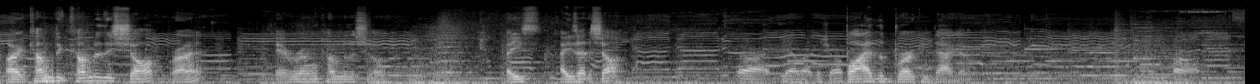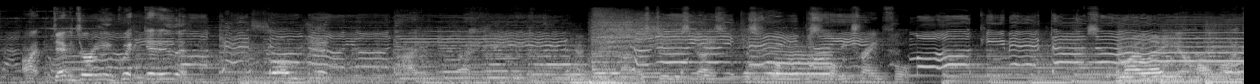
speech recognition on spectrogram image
All right, come to come to this shop, right? Everyone, come to the shop. Are you are you at the shop? All right, yeah, I'm at the shop. Buy the broken dagger. All right. All right, David's already in. Quick, get in there. Oh shit! Alright, alright. Let's do this, guys. This is what, this is what we trained for. Am I late?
